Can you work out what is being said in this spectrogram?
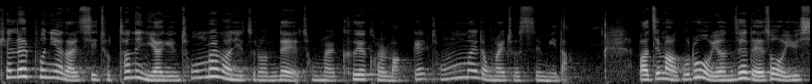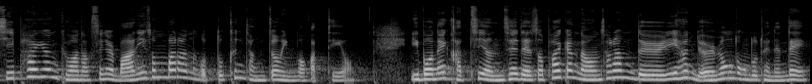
캘리포니아 날씨 좋다는 이야기는 정말 많이 들었는데 정말 그에 걸맞게 정말 정말 좋습니다. 마지막으로 연세대에서 UC 8년 교환 학생을 많이 선발하는 것도 큰 장점인 것 같아요. 이번에 같이 연세대에서 8년 나온 사람들이 한 10명 정도 되는데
